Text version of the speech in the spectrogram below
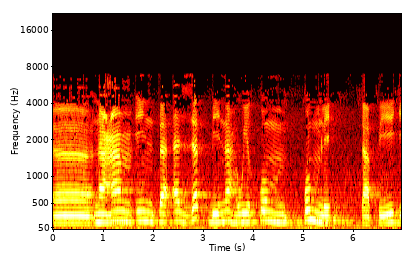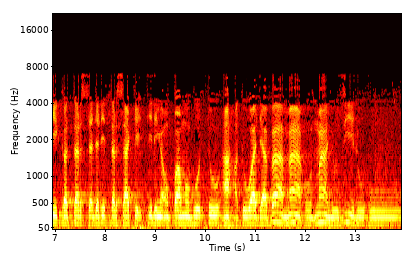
Uh, na'am in ta'azzat binahwi qum qumli. Tapi jika terjadi tersakiti dengan umpama butu ha tu wajib ma ma yuziluhu.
